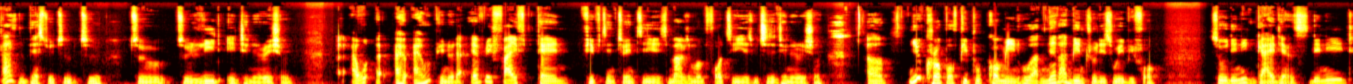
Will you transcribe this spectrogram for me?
That's the best way to, to, to, to lead a generation. I, I, I hope you know that every 5, 10, 15, 20 years, maximum 40 years, which is a generation, uh, new crop of people come in who have never been through this way before. So they need guidance. They need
